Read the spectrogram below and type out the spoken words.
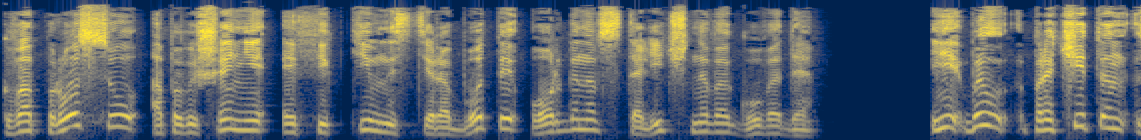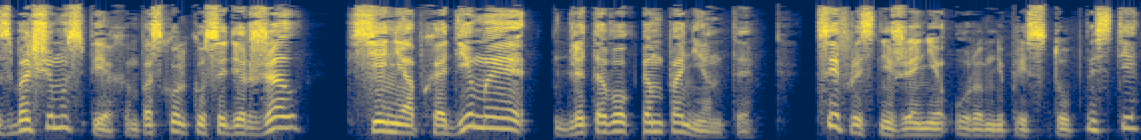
«К вопросу о повышении эффективности работы органов столичного ГУВД» и был прочитан с большим успехом, поскольку содержал все необходимые для того компоненты. Цифры снижения уровня преступности,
